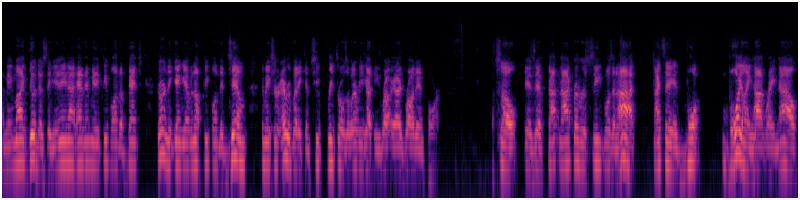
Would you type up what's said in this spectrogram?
I mean, my goodness, if you may not have that many people on the bench during the game, you have enough people in the gym to make sure everybody can shoot free throws or whatever you got these guys brought in for. So, as if Doc River seat wasn't hot, I'd say it's bo- boiling hot right now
